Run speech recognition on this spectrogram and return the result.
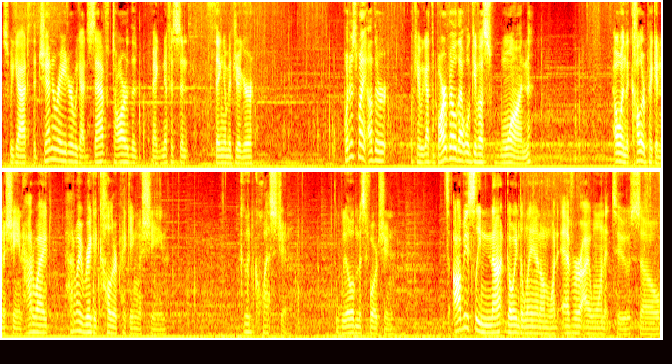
So we got the generator. We got Zavtar, the magnificent thingamajigger. What is my other? Okay, we got the barbell that will give us one. Oh, and the color picking machine. How do I, how do I rig a color picking machine? Good question. The wheel of misfortune. It's obviously not going to land on whatever I want it to, so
